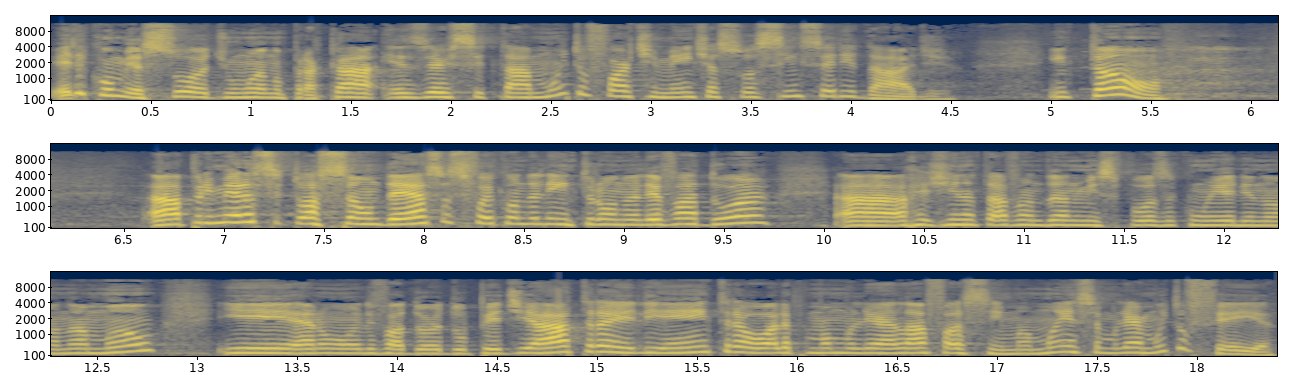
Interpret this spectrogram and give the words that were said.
Ele começou, de um ano para cá, a exercitar muito fortemente a sua sinceridade. Então, a primeira situação dessas foi quando ele entrou no elevador. A Regina estava andando, minha esposa, com ele na mão, e era um elevador do pediatra. Ele entra, olha para uma mulher lá e fala assim: Mamãe, essa mulher é muito feia.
